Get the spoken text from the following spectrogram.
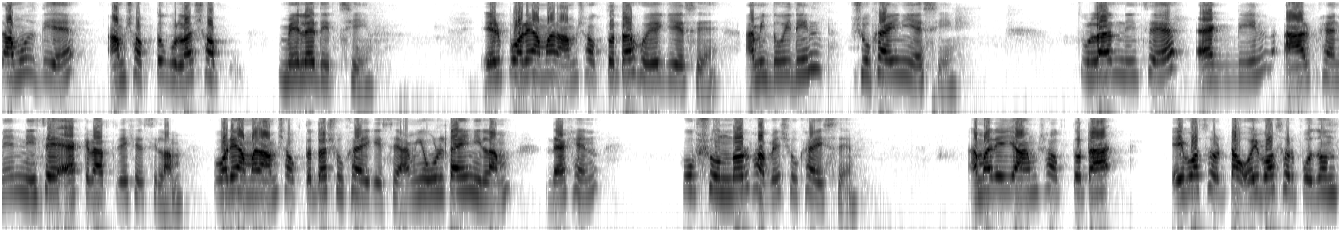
চামচ দিয়ে আম শক্তগুলা সব মেলে দিচ্ছি। এরপরে আমার আম শক্তটা হয়ে গিয়েছে, আমি দুই দিন শুকাই নিয়েছি। চুলার নিচে একদিন আর ফ্যানের নিচে এক রাত রেখেছিলাম। পরে আমার আম শক্তটা শুকায় গেছে। আমি উল্টাই নিলাম। দেখেন, খুব সুন্দরভাবে শুকাইছে। আমার এই আম শক্তটা এই বছরটা ওই বছর পর্যন্ত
